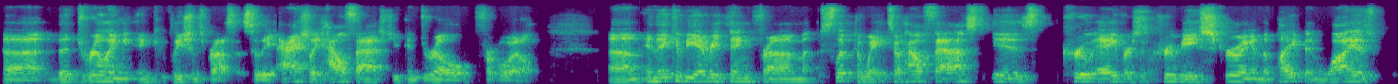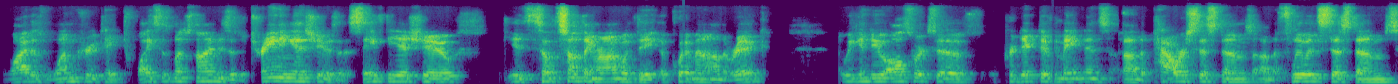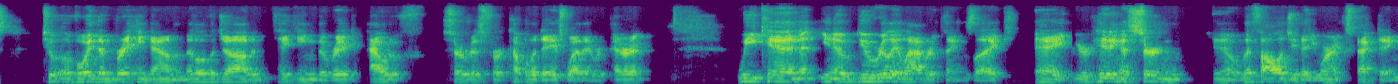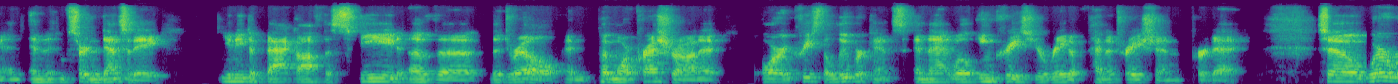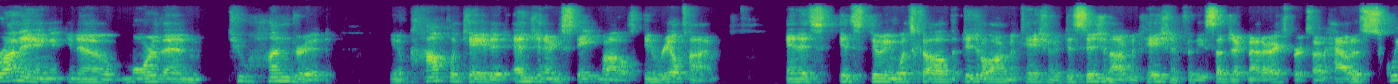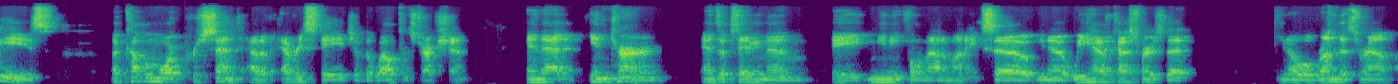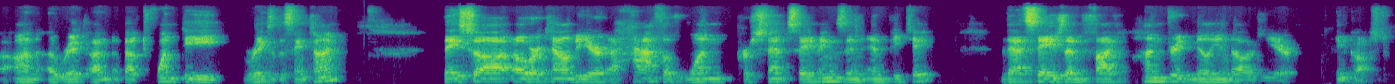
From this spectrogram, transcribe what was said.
uh, the drilling and completions process. So they actually how fast you can drill for oil. Um, and they could be everything from slip to weight. So how fast is crew A versus crew B screwing in the pipe, and why is why does one crew take twice as much time? Is it a training issue? Is it a safety issue? Is something wrong with the equipment on the rig? We can do all sorts of predictive maintenance on the power systems, on the fluid systems to avoid them breaking down in the middle of the job and taking the rig out of service for a couple of days while they repair it. We can, you know, do really elaborate things like, hey, you're hitting a certain, you know, lithology that you weren't expecting and, and certain density you need to back off the speed of the, the drill and put more pressure on it or increase the lubricants, and that will increase your rate of penetration per day. So we're running, you know, more than 200, you know, complicated engineering state models in real time. And it's it's doing what's called digital augmentation or decision augmentation for these subject matter experts on how to squeeze a couple more percent out of every stage of the well construction. And that in turn ends up saving them a meaningful amount of money. So, you know, we have customers that, you know, will run this around on a rig on about 20 rigs at the same time. They saw over a calendar year a half of 1% savings in NPT. That saves them $500 million a year in cost.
